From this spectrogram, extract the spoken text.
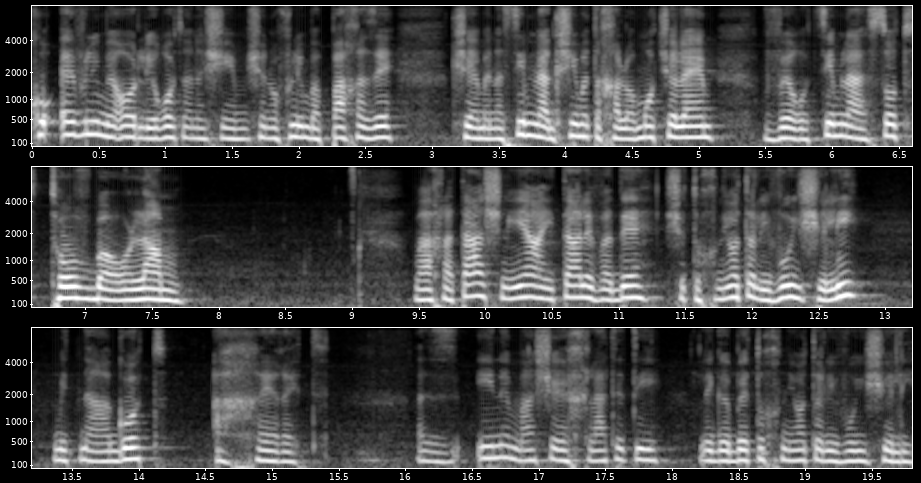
כואב לי מאוד לראות אנשים שנופלים בפח הזה כשהם מנסים להגשים את החלומות שלהם ורוצים לעשות טוב בעולם. וההחלטה השנייה הייתה לוודא שתוכניות הליווי שלי מתנהגות אחרת. אז הנה מה שהחלטתי לגבי תוכניות הליווי שלי.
